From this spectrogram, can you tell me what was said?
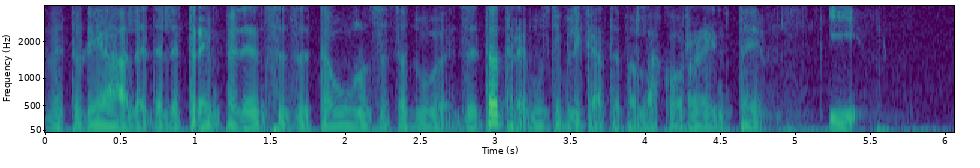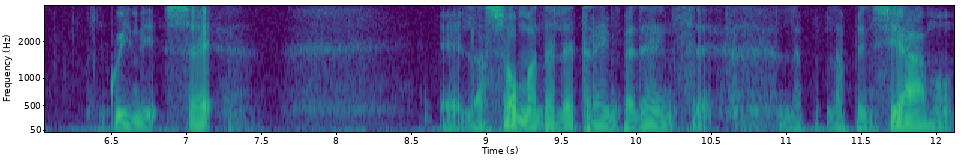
vettoriale delle tre impedenze Z1, Z2 e Z3 moltiplicate per la corrente I. Quindi se eh, la somma delle tre impedenze la, la pensiamo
